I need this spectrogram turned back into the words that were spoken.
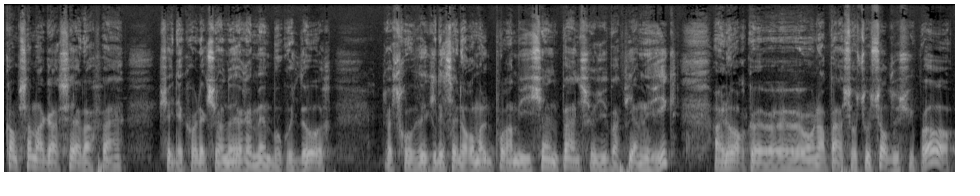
comme ça m'agaçait à la fin, chez des collectionneurs et même beaucoup d'autres, je trouvais qu'il était normal pour un musicien de peindre sur du papier à musique, alors qu'on euh, a peint sur toutes sortes de supports.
